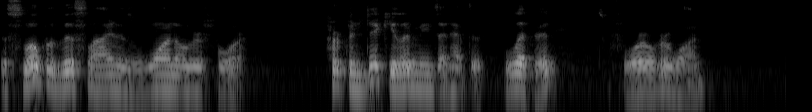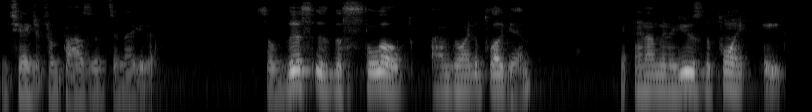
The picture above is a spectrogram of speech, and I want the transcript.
the slope of this line is 1 over 4. Perpendicular means I'd have to flip it, to 4 over 1, and change it from positive to negative. So this is the slope I'm going to plug in, and I'm going to use the point 8,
